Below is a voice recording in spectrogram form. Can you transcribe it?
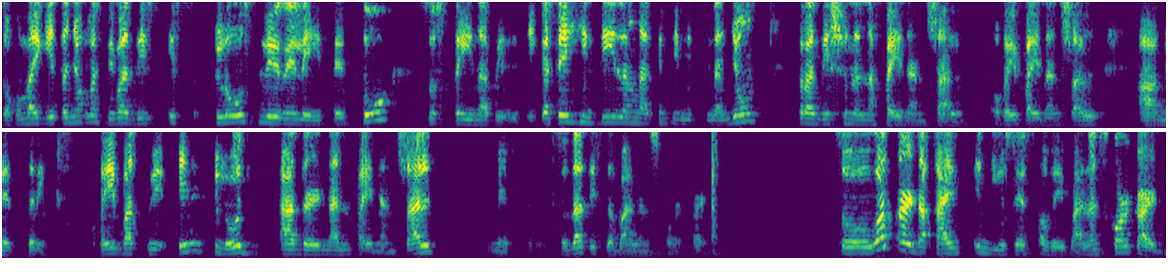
So kung makikita nyo class, di ba, this is closely related to sustainability. Kasi hindi lang natin tinitingnan yung traditional na financial, okay, financial uh, metrics. Okay, but we include other non-financial metrics. So that is the balance scorecard. So what are the kinds and uses of a balance scorecard?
